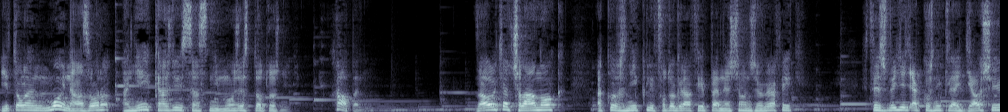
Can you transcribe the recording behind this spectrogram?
Je to len môj názor a nie každý sa s ním môže stotožniť. Chápem. Zaujíte článok, ako vznikli fotografie pre National Geographic? Chceš vedieť, ako vznikli aj ďalšie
